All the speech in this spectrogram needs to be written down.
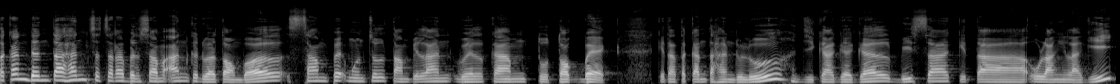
Tekan dan tahan secara bersamaan kedua tombol sampai muncul tampilan Welcome to Talkback. Kita tekan tahan dulu, jika gagal bisa kita ulangi lagi.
